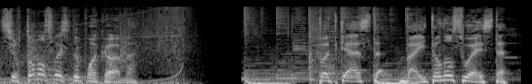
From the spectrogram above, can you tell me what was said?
sur tendanceouest.com. Podcast by Tendance Ouest.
